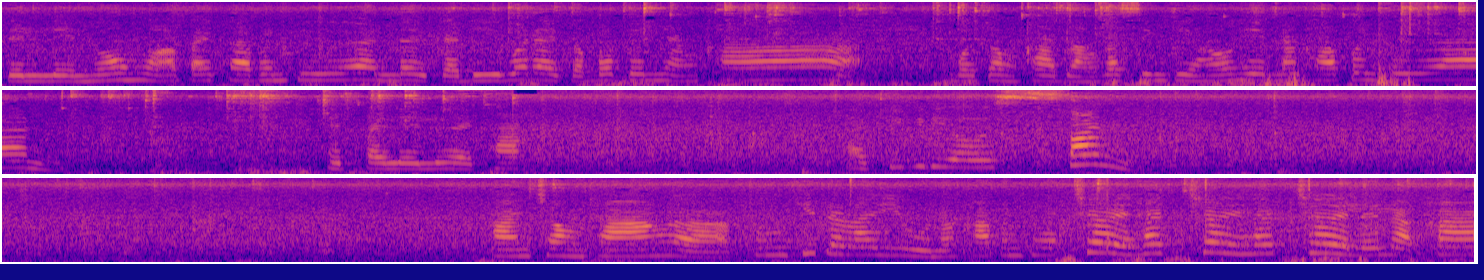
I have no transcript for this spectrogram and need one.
เล่นเล่นหัวหัวไปค่ะเพื่อนๆได้ก็ดีบ่าได้ก็บ่เป็นหยังค่ะบ่ต้องคาดหวังกับสิ่งที่เฮาเฮ็ดนะคะเพื่อนๆเฮ็ดไปเรื่อยๆค่ะถ่ายคลิปวิดีโอสั้น ผ่านช่องทางอะคุณคิดอะไรอยู่นะคะเพื่อนๆเชยฮัดเชยฮัดเชยเลยล่ะค่ะ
